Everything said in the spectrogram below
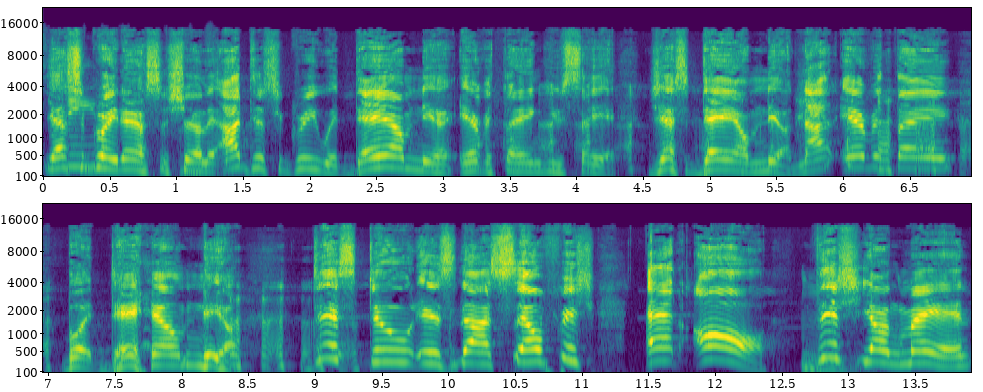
Yeah, that's a great answer, Shirley. I disagree with damn near everything you said. Just damn near. Not everything, but damn near. This dude is not selfish at all. This young man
